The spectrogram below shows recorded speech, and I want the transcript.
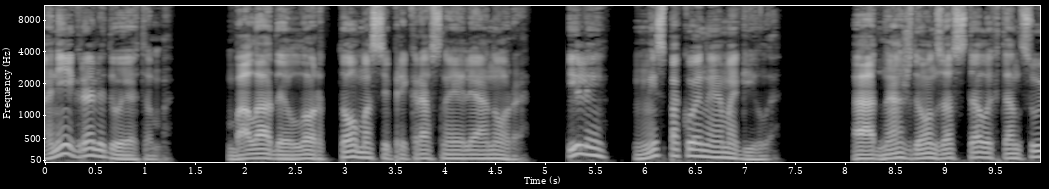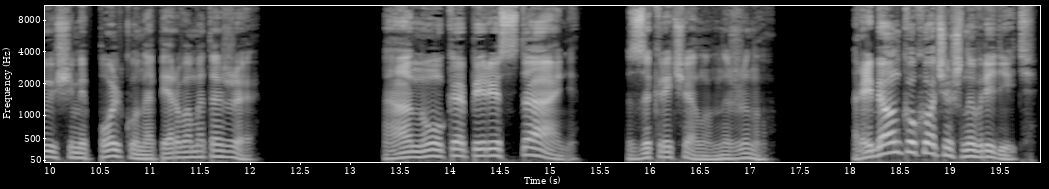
они играли дуэтом. Баллады «Лорд Томас» и «Прекрасная Леонора» или «Неспокойная могила». А однажды он застал их танцующими польку на первом этаже. «А ну-ка, перестань!» — закричал он на жену. «Ребенку хочешь навредить?»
